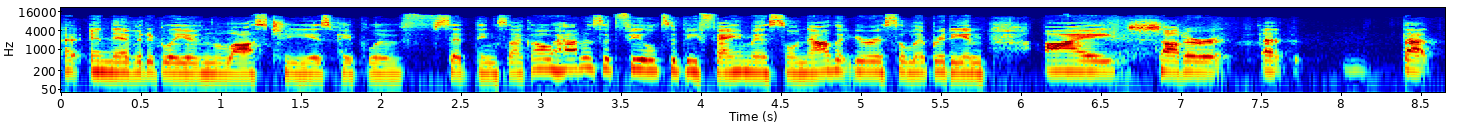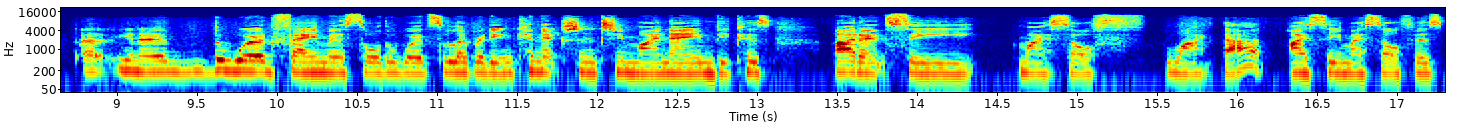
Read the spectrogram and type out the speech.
uh, inevitably in the last two years people have said things like, "Oh, how does it feel to be famous?" or "Now that you're a celebrity," and I shudder at that uh, you know the word famous or the word celebrity in connection to my name because I don't see myself like that. I see myself as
